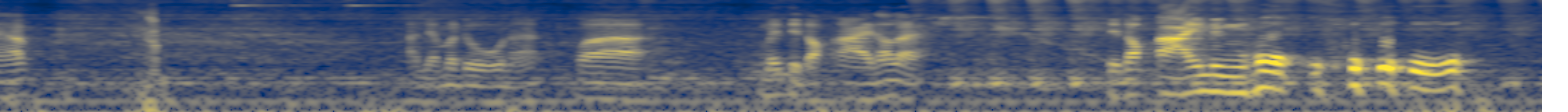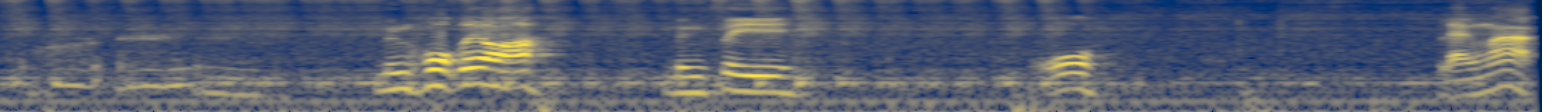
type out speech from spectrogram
นะครับเดี๋ยวมาดูนะว่าไม่ติดดอกไอเท่าไหร่ ดดอกไอหนึ่งหกโอ้โหหนึ่งหกเลยเหรอหนึ่งสี่โอ้แรงมาก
